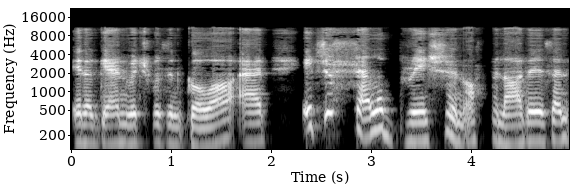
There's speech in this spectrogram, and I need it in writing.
it again, which was in Goa. And it's just celebration of Pilates. And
